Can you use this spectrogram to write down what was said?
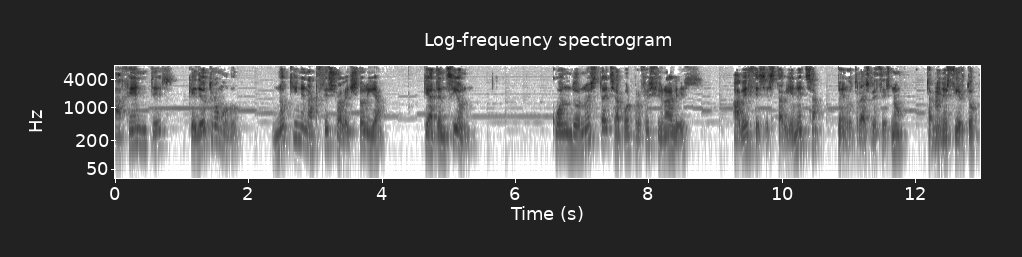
a gentes que de otro modo no tienen acceso a la historia, que atención, cuando no está hecha por profesionales, a veces está bien hecha, pero otras veces no. También es cierto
